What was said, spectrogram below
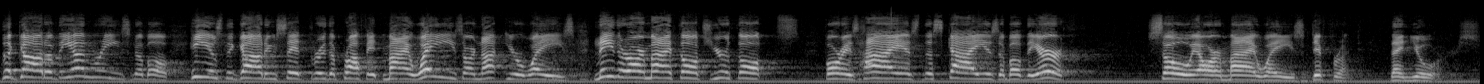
the God of the unreasonable. He is the God who said through the prophet, My ways are not your ways, neither are my thoughts your thoughts. For as high as the sky is above the earth, so are my ways different than yours.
